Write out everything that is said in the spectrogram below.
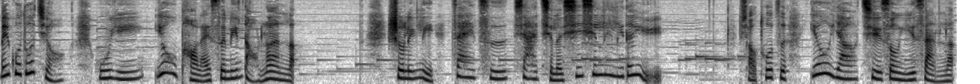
没过多久，乌云又跑来森林捣乱了，树林里再次下起了淅淅沥沥的雨。小兔子又要去送雨伞了。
